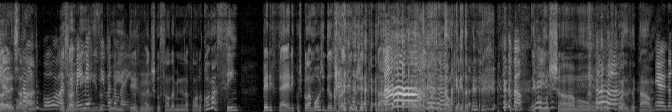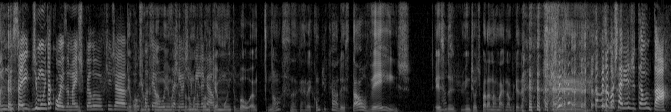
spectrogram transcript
primeiras, tá aham. muito boa. Eu Eu acho que é bem vi imersiva no também. Twitter Uhum. a discussão da menina falando, como assim? Periféricos, pelo amor de Deus, o Brasil do jeito que tá. Ah! Aí ela falou assim, não, querida, periférico. Tudo bom. É como chamam as coisas e tal. É, eu ainda não, sei de muita coisa, mas pelo que já Eu vou os começar amanhã a mostrar eu todo mundo falando legal. que é muito boa. Nossa, cara, é complicado isso. Talvez esse dos 28 paranormais. Não, brincadeira. É, Talvez eu gostaria de tentar,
